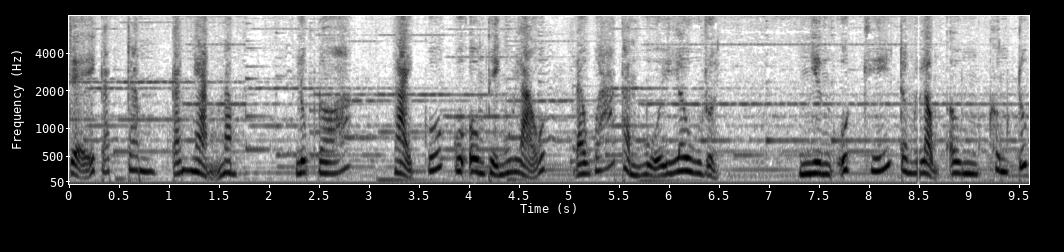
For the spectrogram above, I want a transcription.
trễ cả trăm, cả ngàn năm. Lúc đó hài cốt của ôn thị ngũ lão đã quá thành bụi lâu rồi. Nhưng uất khí trong lòng ông không trút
